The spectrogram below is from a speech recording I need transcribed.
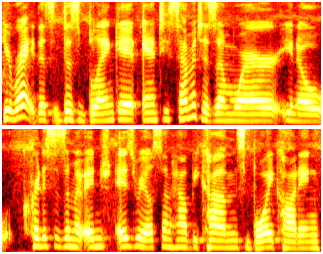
you're right, this this blanket anti-Semitism where you know criticism of Israel somehow becomes boycotting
